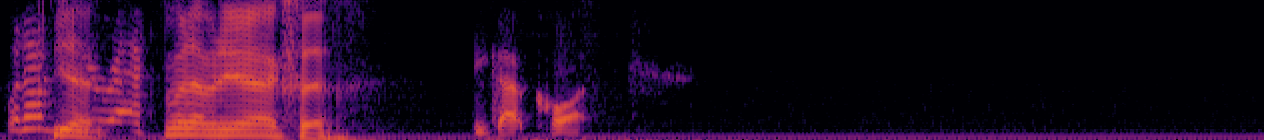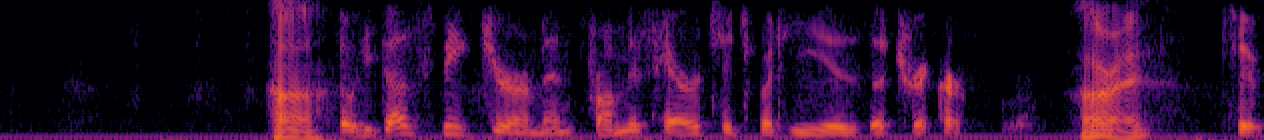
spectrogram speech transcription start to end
what happened to your accent? What happened to your accent? He got caught. Huh. So he does speak German from his heritage, but he is a tricker All right. too.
